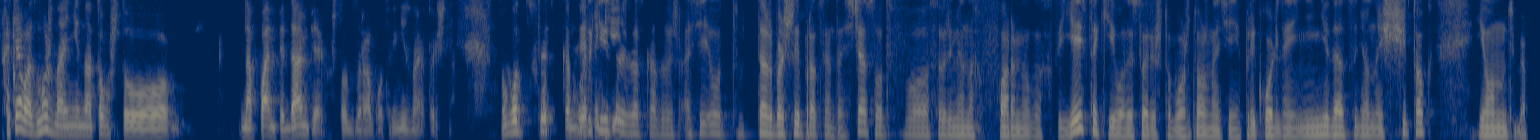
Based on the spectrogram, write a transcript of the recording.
Хотя, возможно, они на том, что на пампе-дампе что-то заработали, не знаю точно. Ну вот, Ты, вот конкретно вот такие рассказываешь, а си, вот даже большие проценты. А сейчас вот в современных фармингах есть такие вот истории, что можно тоже найти прикольный, недооцененный щиток, и он у тебя...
